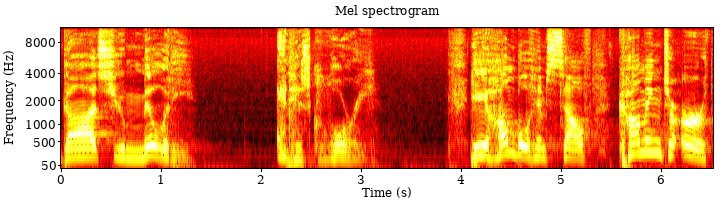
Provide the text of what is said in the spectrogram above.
God's humility and His glory. He humbled himself, coming to earth,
